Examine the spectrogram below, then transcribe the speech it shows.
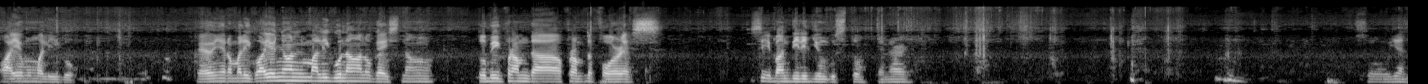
O ayaw mo maligo? Ayaw nyo na maligo. Ayaw nyo maligo ng ano guys, ng tubig from the from the forest. Kasi ibang dilig yung gusto. Ganun. So, yan.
